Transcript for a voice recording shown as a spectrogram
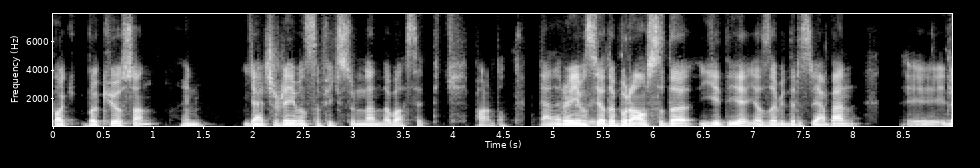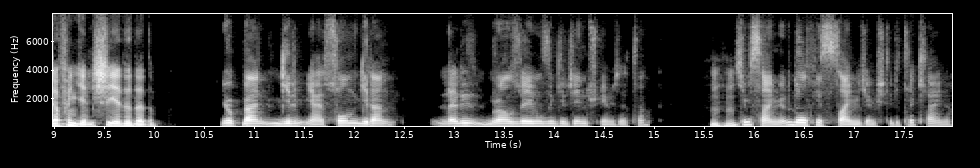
bak bakıyorsan hani gerçi Ravens'ın fikstüründen de bahsettik. Pardon. Yani Ravens ya da Browns'ı da 7'ye yazabiliriz. Yani ben e, lafın gelişi 7 dedim. Yok ben gir yani son girenleri Browns Ravens'ın gireceğini düşünüyorum zaten. Hı hı. Kimi saymıyorum? Dolphins'i saymayacağım işte bir tek. Aynen. O-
